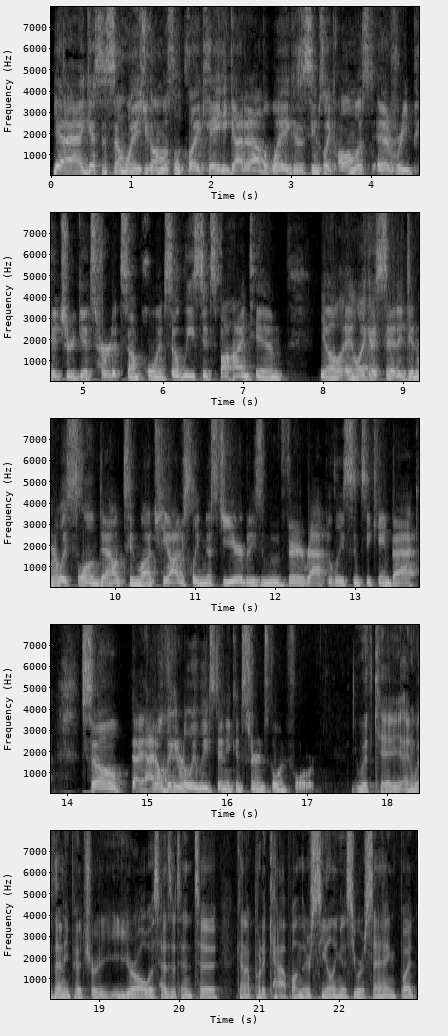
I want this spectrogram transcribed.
yeah, I guess in some ways you almost look like, hey, he got it out of the way because it seems like almost every pitcher gets hurt at some point. So at least it's behind him, you know. And like I said, it didn't really slow him down too much. He obviously missed a year, but he's moved very rapidly since he came back. So I don't think it really leads to any concerns going forward. With Kay and with any pitcher, you're always hesitant to kind of put a cap on their ceiling, as you were saying. But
